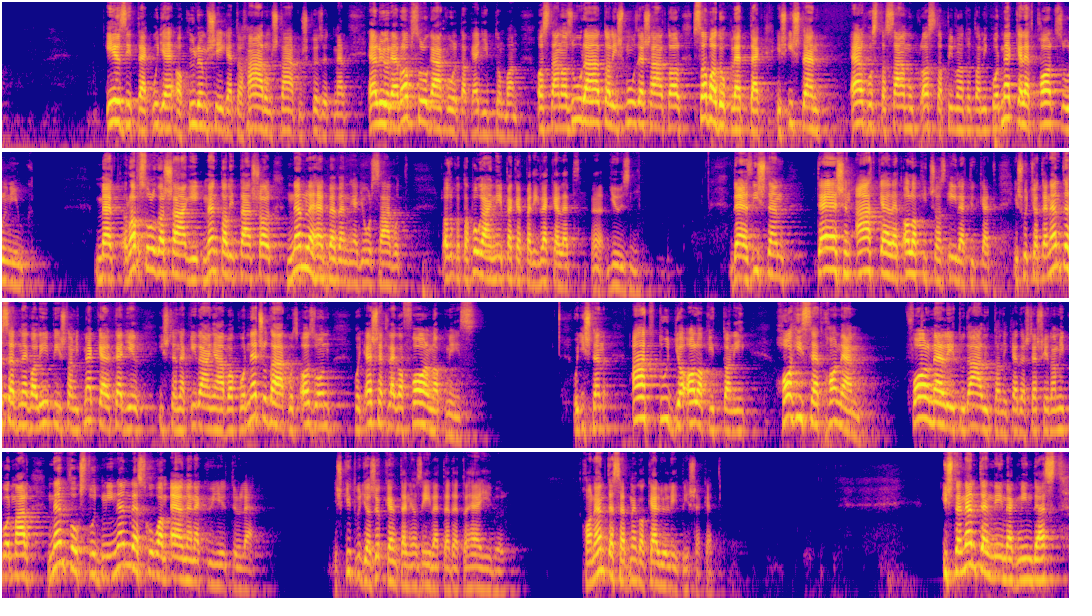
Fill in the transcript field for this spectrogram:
Érzitek ugye a különbséget a három státus között, mert előre rabszolgák voltak Egyiptomban, aztán az Úr által és Mózes által szabadok lettek, és Isten elhozta számukra azt a pillanatot, amikor meg kellett harcolniuk. Mert rabszolgasági mentalitással nem lehet bevenni egy országot, azokat a pogány népeket pedig le kellett eh, győzni. De ez Isten Teljesen át kellett alakítsa az életüket. És hogyha te nem teszed meg a lépést, amit meg kell tegyél Istennek irányába, akkor ne csodálkozz azon, hogy esetleg a falnak mész. Hogy Isten át tudja alakítani, ha hiszed, ha nem, fal mellé tud állítani, kedves testvér, amikor már nem fogsz tudni, nem lesz hova elmeneküljél tőle. És ki tudja zökkenteni az életedet a helyéből, ha nem teszed meg a kellő lépéseket. Isten nem tenné meg mindezt,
